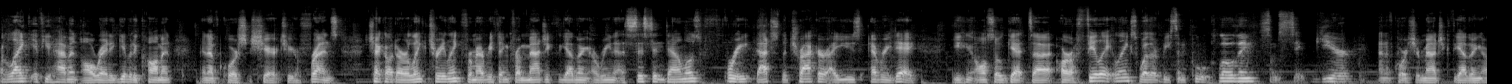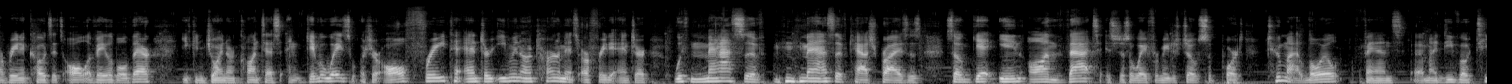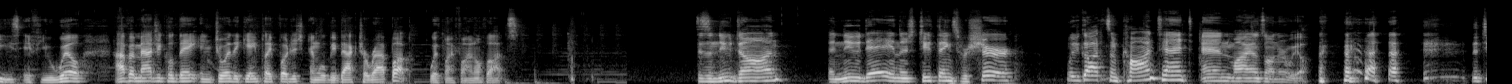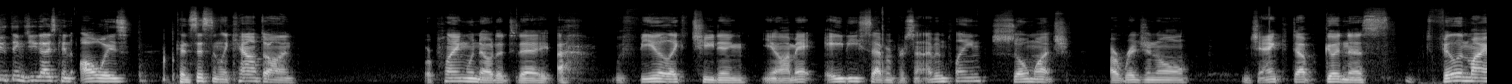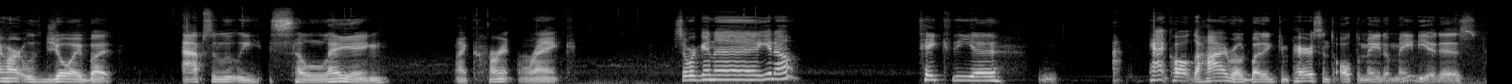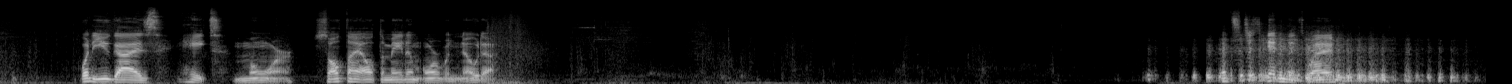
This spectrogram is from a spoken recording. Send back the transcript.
Like if you haven't already, give it a comment, and of course, share it to your friends. Check out our Linktree link from everything from Magic the Gathering Arena Assistant downloads, free. That's the tracker I use every day. You can also get uh, our affiliate links, whether it be some cool clothing, some sick gear, and of course your Magic the Gathering Arena codes. It's all available there. You can join our contests and giveaways, which are all free to enter. Even our tournaments are free to enter with massive, massive cash prizes. So get in on that. It's just a way for me to show support to my loyal fans, uh, my devotees, if you will. Have a magical day. Enjoy the gameplay footage, and we'll be back to wrap up with my final thoughts. This is a new dawn a new day, and there's two things for sure. We've got some content and Maya's on her wheel. the two things you guys can always consistently count on. We're playing Winota today. Uh, we feel like cheating. You know, I'm at 87%. I've been playing so much original, janked up goodness, filling my heart with joy, but absolutely slaying my current rank. So we're gonna, you know, take the, uh, I can't call it the high road, but in comparison to Ultimatum, maybe it is. What do you guys hate more? Sultai Ultimatum or Winota? Let's just get in his way.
